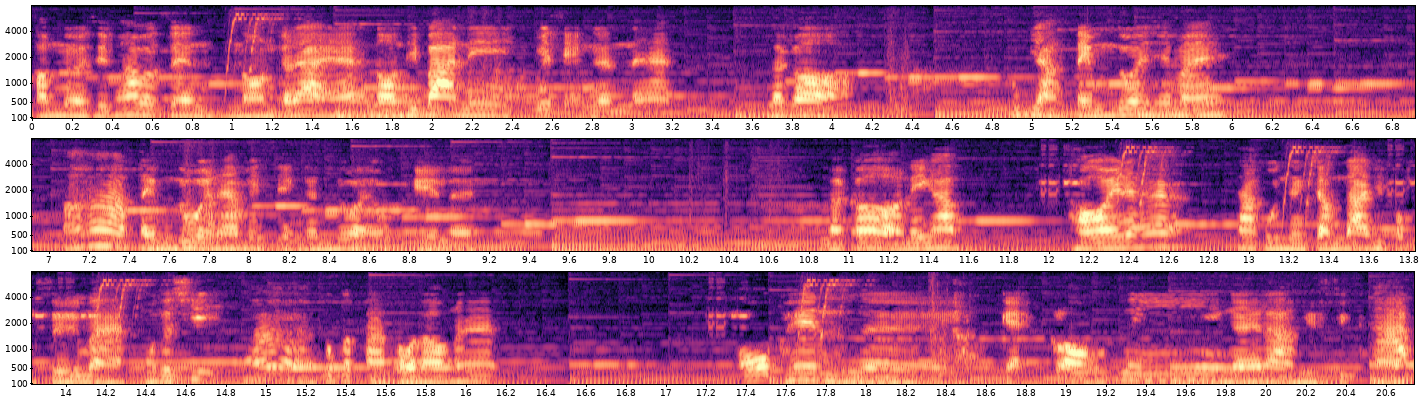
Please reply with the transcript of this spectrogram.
ความเหนื่อย 15%นอนก็ได้ฮะ นอนที่บ้านนี่ไม่เสียเงินนะฮะ แล้วก็ทุกอย่างเต็มด้วยใช่ไหมอ่าเต็มด้วยนะไม่เสียเงินด้วยโอเคเลย แล้วก็นี่ครับ toy นะฮะ ถ้าคุณยังจำได้ที่ผมซื้อมามูซาชิอ่าตุ๊กตาตัวเรานะฮะ open เลย แกะกล่องนี่ไงล่ะมี Figuarts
